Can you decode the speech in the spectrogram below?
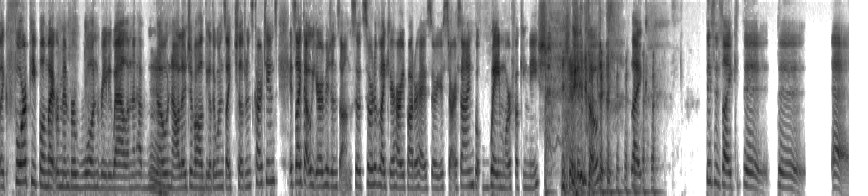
like four people might remember one really well and then have mm. no knowledge of all the other ones like children's cartoons it's like that with eurovision songs so it's sort of like your harry potter house or your star sign but way more fucking niche yeah, you know like this is like the the uh,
